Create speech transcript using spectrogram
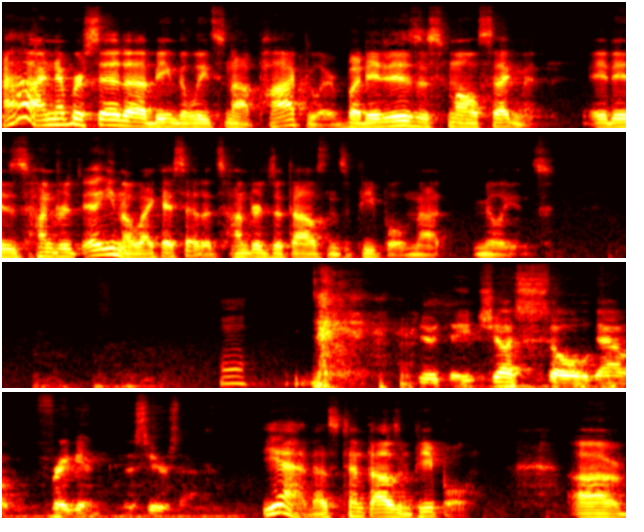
Ah, I never said uh, being the elite's not popular, but it is a small segment. It is hundreds, eh, you know, like I said, it's hundreds of thousands of people, not millions. Dude, they just sold out friggin' the Sears Center. Yeah, that's 10,000 people. Uh,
